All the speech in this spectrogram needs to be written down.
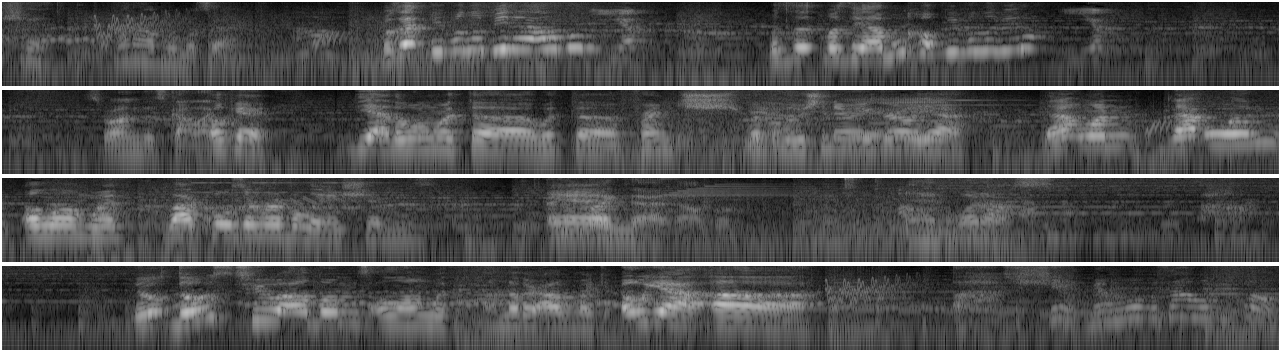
shit. What album was that? Was that Viva La Vida album? Yep. Was the was the album called Viva La Vida? Yep. It's one that's got like. Okay, yeah, the one with the with the French Yeah, revolutionary yeah, girl. yeah. Yeah, that one. That one, along with Black Holes and Revelations, I and like that album. and what else? Tho- those two albums, along with another album, like oh yeah, uh shit, man, what was that one called?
